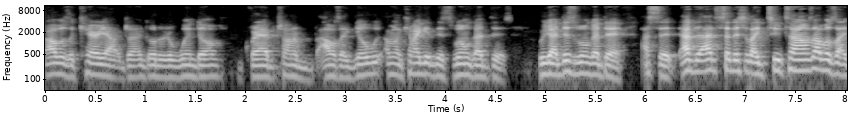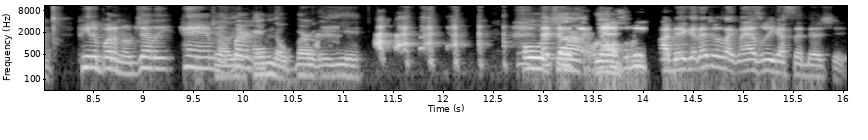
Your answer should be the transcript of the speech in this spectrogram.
I was a carry out joint. I go to the window, grab trying to. I was like, yo, I'm like, can I get this? We don't got this. We got this. We don't got that. I said, I, I said this shit like two times. I was like, peanut butter, no jelly, ham, no burger. ham, no burger. Yeah. Whole That shit was like last week, my nigga. That was like last week. I said that shit.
